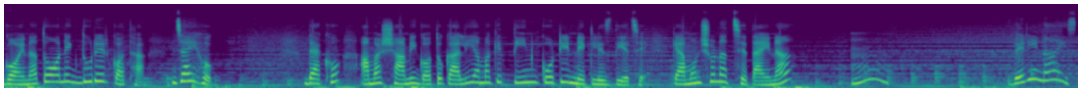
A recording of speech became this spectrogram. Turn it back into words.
গয়না তো অনেক দূরের কথা। যাই হোক দেখো, আমার স্বামী গতকালই আমাকে তিন কোটির নেকলেস দিয়েছে। কেমন শোনাচ্ছে, তাই না? ভেরি নাইস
